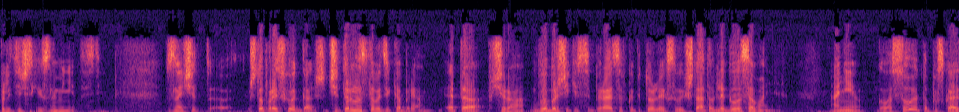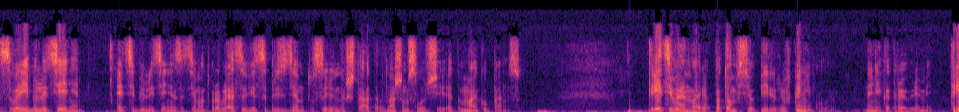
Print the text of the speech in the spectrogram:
политических знаменитостей. Значит, э, что происходит дальше? 14 декабря, это вчера, выборщики собираются в капитолиях своих штатов для голосования. Они голосуют, опускают свои бюллетени. Эти бюллетени затем отправляются вице-президенту Соединенных Штатов, в нашем случае это Майку Пенсу. 3 января, потом все, перерыв, каникулы на некоторое время. 3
